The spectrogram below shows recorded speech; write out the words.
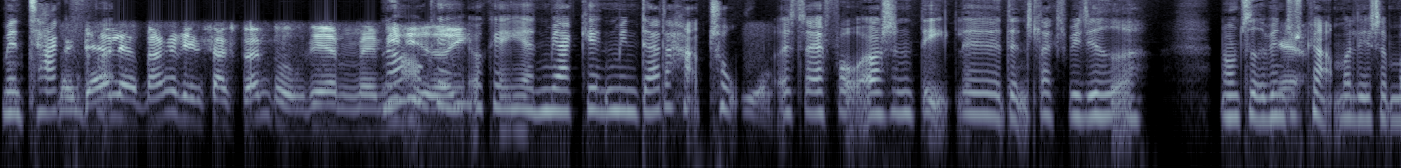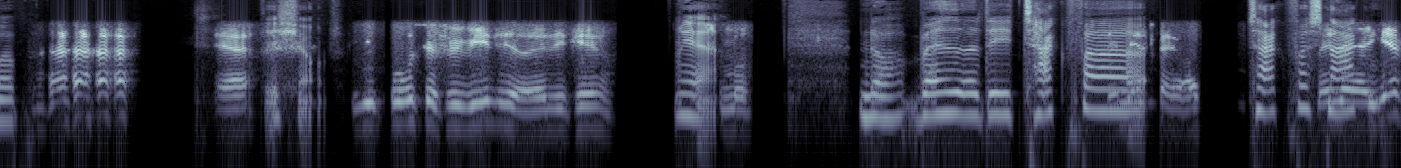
Men tak Men for... der er lavet mange af den slags børnebog, der med Nå, vildigheder i. okay, okay. Ja, jeg kender, min datter har to, Ja. altså jeg får også en del øh, den slags vidigheder, når hun sidder i vindueskarmen og læser dem op. ja, Det er sjovt. de er gode til frivilligheder, de kan. Ja. Nå, hvad hedder det? Tak Det for, også. tak for Men snakken. øh, jeg,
